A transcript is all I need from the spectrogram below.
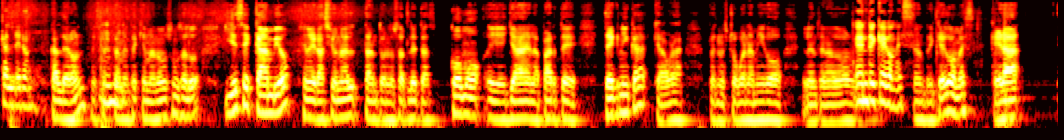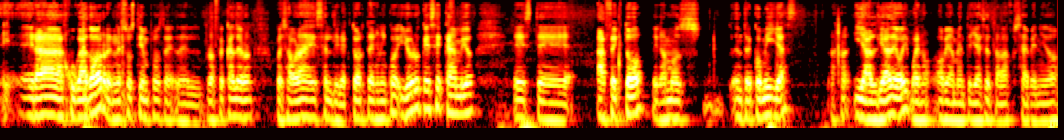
Calderón. Calderón, exactamente, a quien mandamos un saludo. Y ese cambio generacional, tanto en los atletas como eh, ya en la parte técnica, que ahora, pues nuestro buen amigo, el entrenador Enrique Gómez. Enrique Gómez, que era era jugador en esos tiempos de- del profe Calderón, pues ahora es el director técnico. Y yo creo que ese cambio este, afectó, digamos, entre comillas, ajá, y al día de hoy, bueno, obviamente ya ese trabajo se ha venido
